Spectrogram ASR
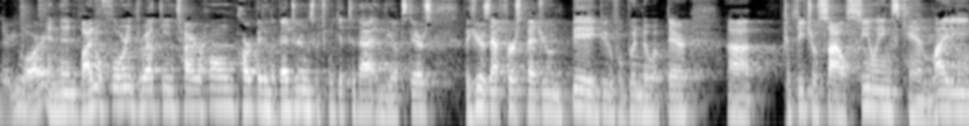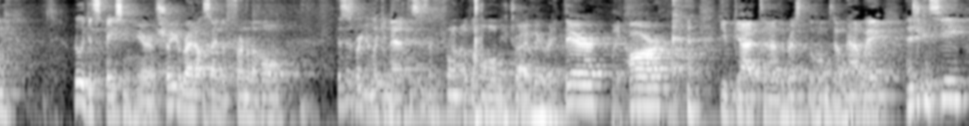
There you are. And then vinyl flooring throughout the entire home, carpet in the bedrooms, which we'll get to that in the upstairs. But here's that first bedroom, big, beautiful window up there. Uh, cathedral style ceilings, can lighting, Really good spacing here. I'll show you right outside the front of the home. This is what you're looking at. This is the front of the home, your driveway right there, my car. You've got uh, the rest of the homes down that way. And as you can see,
